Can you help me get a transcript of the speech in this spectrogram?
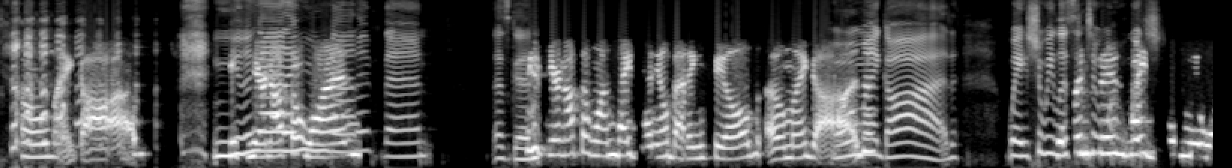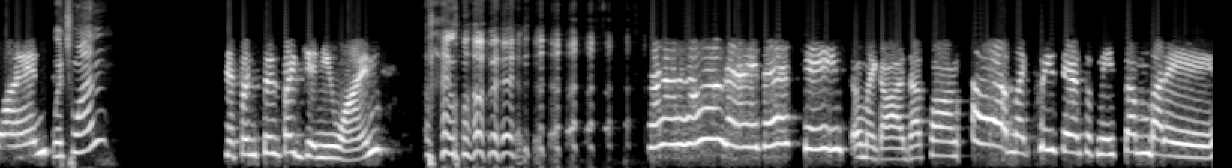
Oh my god. You you're not the one-. That's good. If You're Not the One by Daniel Bedingfield. Oh my god. oh my god. Wait, should we listen to one, which Ginuwine. which one? Differences by Ginuwine. I love it. My whole life has changed. Oh my god, that song. Oh, I'm like, please dance with me, somebody.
